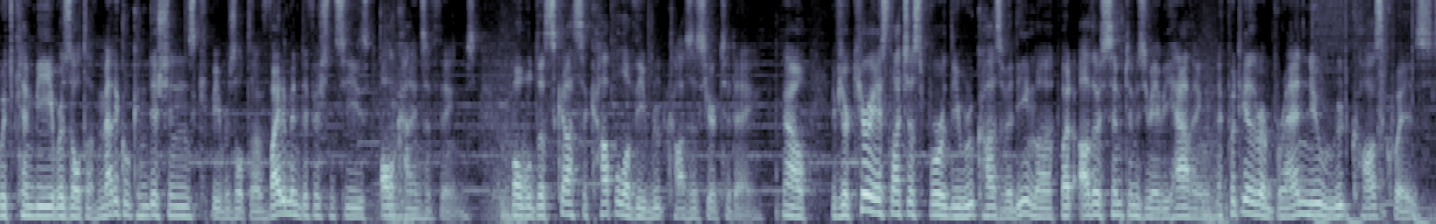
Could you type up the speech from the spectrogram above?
which can be a result of medical conditions, can be a result of vitamin deficiencies, all kinds of things. But we'll discuss a couple of the root causes here today. Now, if you're curious not just for the root cause of edema, but other symptoms you may be having, I've put together a brand new root cause quiz.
